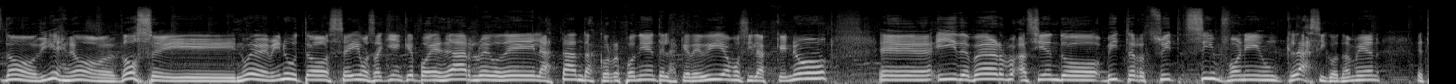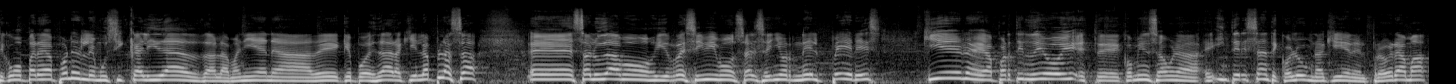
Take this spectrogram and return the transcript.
10, no, 10, no, 12 y 9 minutos. Seguimos aquí en ¿Qué podés dar? Luego de las tandas correspondientes, las que debíamos y las que no. Eh, y The Verb haciendo Bitter Sweet Symphony, un clásico también. Este, como para ponerle musicalidad a la mañana de ¿Qué podés dar? aquí en la plaza. Eh, saludamos y recibimos al señor Nel Pérez quien eh, a partir de hoy este, comienza una eh, interesante columna aquí en el programa,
